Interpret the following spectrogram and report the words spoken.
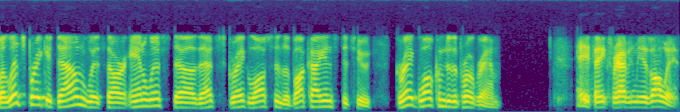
But let's break it down with our analyst. Uh, that's Greg Lawson of the Buckeye Institute. Greg, welcome to the program. Hey, thanks for having me as always.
